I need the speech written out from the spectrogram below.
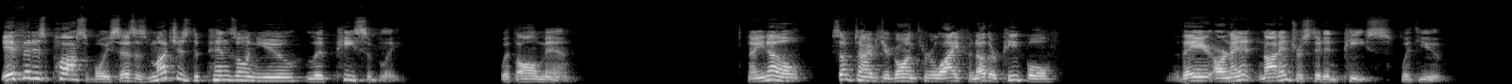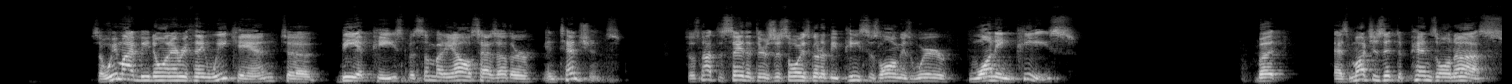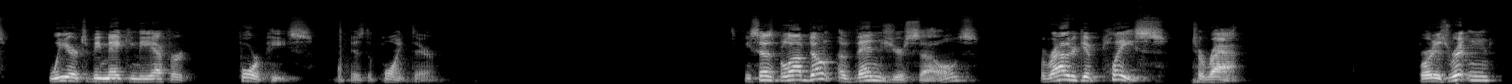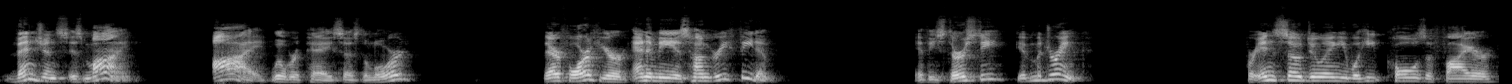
If it is possible, he says, as much as depends on you, live peaceably with all men. Now, you know, sometimes you're going through life and other people, they are not interested in peace with you. So we might be doing everything we can to be at peace, but somebody else has other intentions. So it's not to say that there's just always going to be peace as long as we're wanting peace. But as much as it depends on us, we are to be making the effort for peace, is the point there. He says, Beloved, don't avenge yourselves, but rather give place to wrath. For it is written, Vengeance is mine. I will repay, says the Lord. Therefore, if your enemy is hungry, feed him. If he's thirsty, give him a drink. For in so doing, you will heap coals of fire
